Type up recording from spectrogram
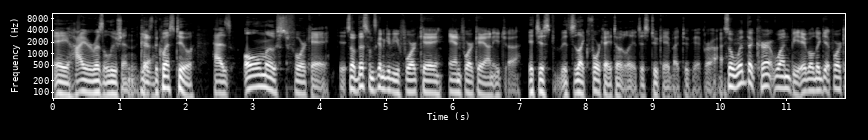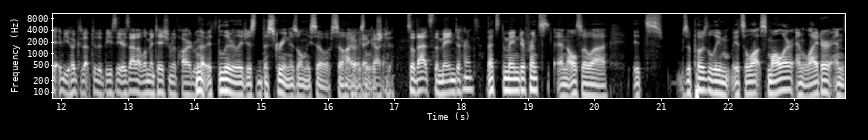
a higher resolution because Yeah. the Quest 2 has almost 4K. It, So this one's going to give you 4K and 4K on each eye. it's just it's like 4K totally. It's just 2K by 2K per eye. So would the current one be able to get 4K if you hooked it up to the PC, or is that a limitation with hardware? No, it's literally just the screen is only so so high Okay, resolution. gotcha. So that's the main difference. That's the main difference, and also uh, it's supposedly it's a lot smaller and lighter, and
